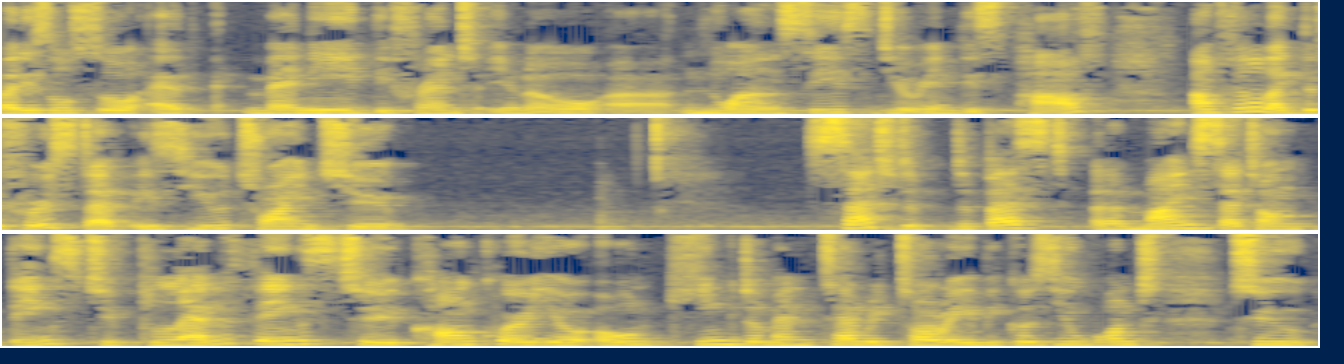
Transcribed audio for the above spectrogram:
but it's also at many different you know uh, nuances during this path. I'm feeling like the first step is you trying to set the, the best uh, mindset on things to plan things to conquer your own kingdom and territory because you want to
